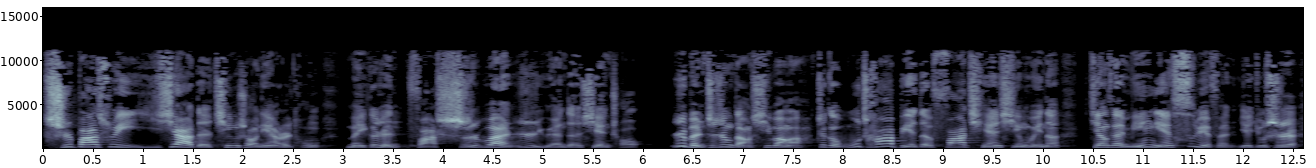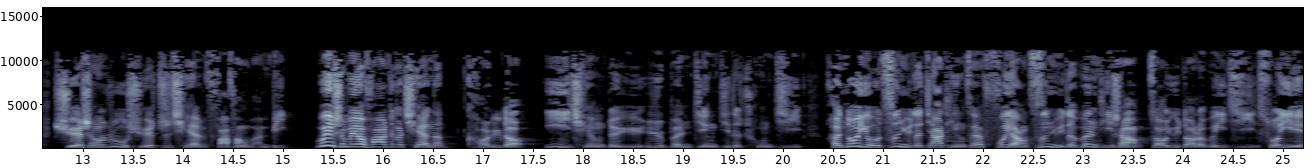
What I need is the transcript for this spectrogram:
十八岁以下的青少年儿童每个人发十万日元的现钞。日本执政党希望啊，这个无差别的发钱行为呢，将在明年四月份，也就是学生入学之前发放完毕。为什么要发这个钱呢？考虑到疫情对于日本经济的冲击，很多有子女的家庭在抚养子女的问题上遭遇到了危机，所以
